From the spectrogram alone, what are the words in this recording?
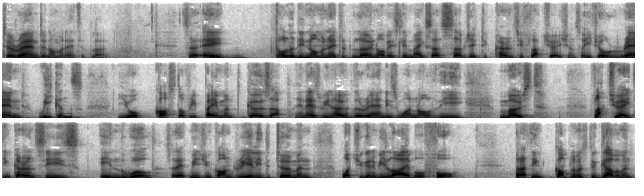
to a rand denominated loan? So a dollar denominated loan obviously makes us subject to currency fluctuation. So if your rand weakens, your cost of repayment goes up. And as we know, the rand is one of the most fluctuating currencies in the world. So that means you can't really determine what you're going to be liable for. But I think compliments to government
